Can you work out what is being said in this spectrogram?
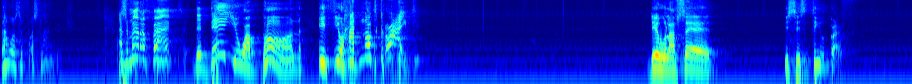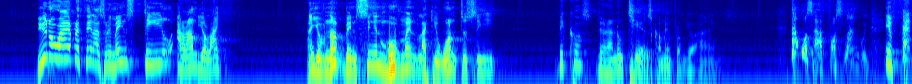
That was the first language. As a matter of fact, the day you were born, if you had not cried, they will have said, It's a stillbirth. Do you know why everything has remained still around your life? And you've not been seeing movement like you want to see? Because there are no tears coming from your eyes. That was our first language. In fact,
